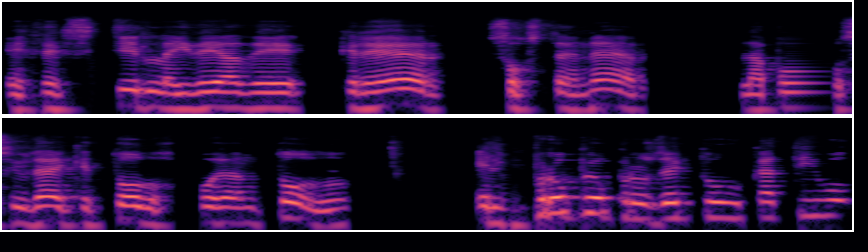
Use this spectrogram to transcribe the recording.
es decir, la idea de creer, sostener la posibilidad de que todos puedan todo, el propio proyecto educativo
